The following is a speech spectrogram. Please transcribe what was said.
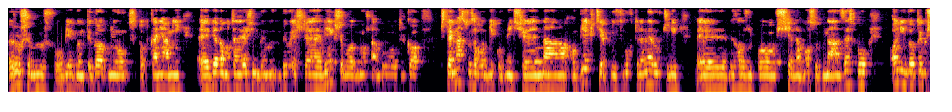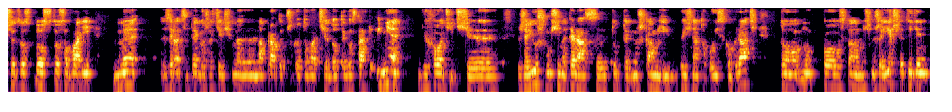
ruszył już w ubiegłym tygodniu spotkaniami. E, Wiadomo, ten reżim był, był jeszcze większy, bo można było tylko 14 zawodników mieć e, na obiekcie, plus dwóch trenerów, czyli wychodzi po 7 osób na zespół. Oni do tego się dos- dostosowali. My z racji tego, że chcieliśmy naprawdę przygotować się do tego startu i nie wychodzić, e, że już musimy teraz tuptać nóżkami wyjść na to boisko grać, to no, postanowiliśmy, że jeszcze tydzień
